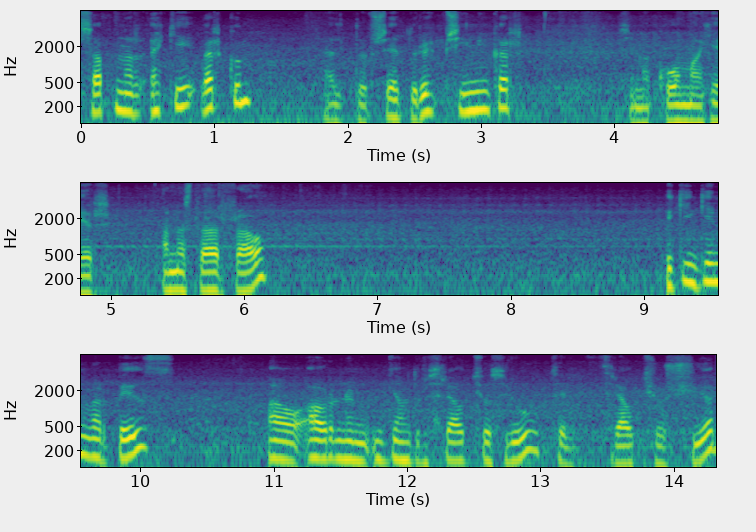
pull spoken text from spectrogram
sapnar ekki verkum heldur setur upp síningar sem að koma hér annar staðar frá. Byggingin var byggð á árunum 1933 til 37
